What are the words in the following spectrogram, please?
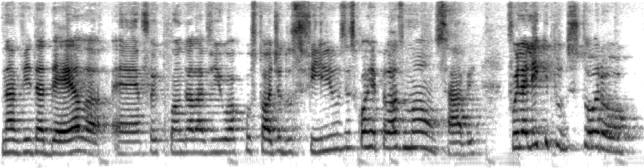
na vida dela é, foi quando ela viu a custódia dos filhos escorrer pelas mãos, sabe? Foi ali que tudo estourou.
